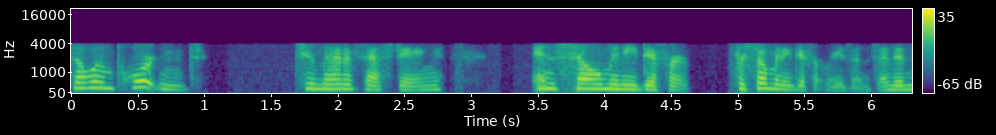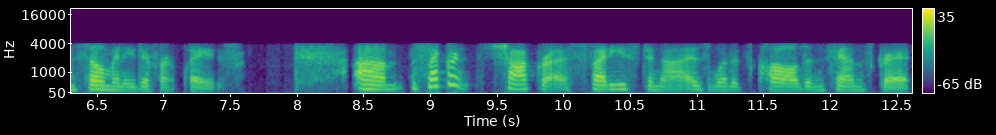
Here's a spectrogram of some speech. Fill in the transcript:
so important to manifesting in so many different for so many different reasons and in so many different ways. Um, the second chakra, Svadhisthana, is what it's called in Sanskrit,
